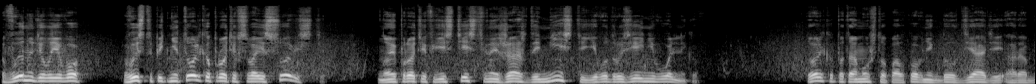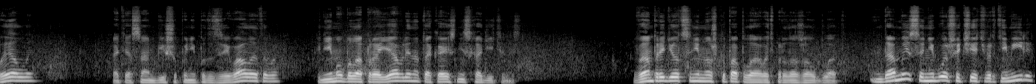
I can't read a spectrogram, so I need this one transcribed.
вынудила его выступить не только против своей совести, но и против естественной жажды мести его друзей-невольников. Только потому, что полковник был дядей Арабеллы, хотя сам Бишоп и не подозревал этого, к нему была проявлена такая снисходительность. «Вам придется немножко поплавать», — продолжал Блад. «До мыса не больше четверти мили,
